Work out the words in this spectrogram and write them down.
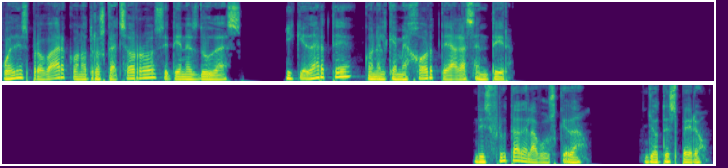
Puedes probar con otros cachorros si tienes dudas y quedarte con el que mejor te haga sentir. Disfruta de la búsqueda. Yo te espero.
